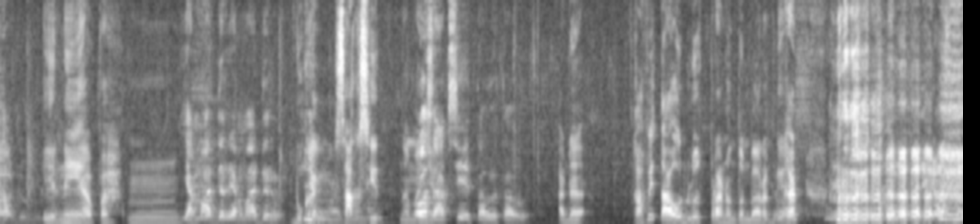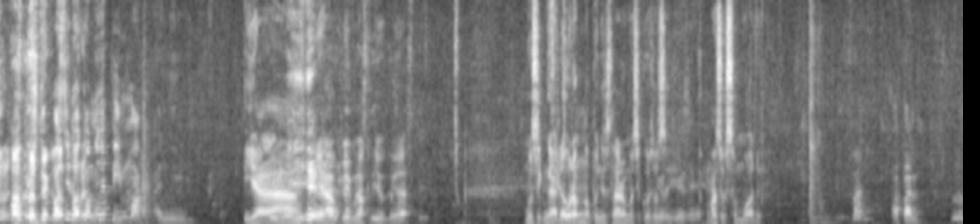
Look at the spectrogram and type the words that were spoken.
ini apa hmm, Yang mother, yang mother. bukan saksit Oh, namanya saksi, tahu tahu. Ada Kavi tahu dulu pernah nonton bareng dia kan Habis itu Di kelas pasti nontonnya Pimak anjing. iya Iya, iya Pimak juga musik nggak ada orang nggak punya selera musik khusus sih Iya, iya. masuk semua deh Apaan? Apaan? Lu?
